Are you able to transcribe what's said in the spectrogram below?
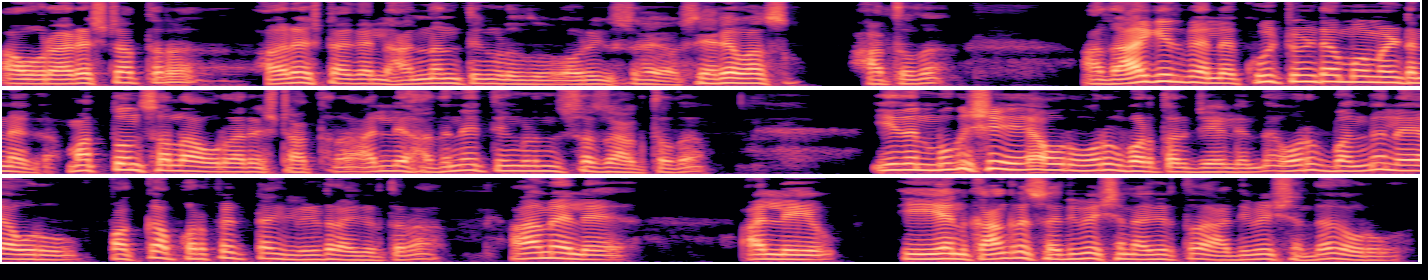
ಅವ್ರು ಅರೆಸ್ಟ್ ಆಗ್ತಾರೆ. ಅರೆಸ್ಟ್ ಆಗಿ ಅಲ್ಲಿ ಹನ್ನೊಂದು ತಿಂಗಳದು ಅವ್ರಿಗೆ ಸೆರೆವಾಸ ಆಗ್ತದೆ. ಅದಾಗಿದ ಮೇಲೆ ಕ್ವಿಟ್ ಇಂಡಿಯಾ ಮೂಮೆಂಟ್ನಾಗ ಮತ್ತೊಂದು ಸಲ ಅವ್ರು ಅರೆಸ್ಟ್ ಆಗ್ತಾರೆ. ಅಲ್ಲಿ ಹದಿನೈದು ತಿಂಗಳಿಂದ ಸಜಾ ಆಗ್ತದೆ. ಇದನ್ನು ಮುಗಿಸಿ ಅವರು ಹೊರಗೆ ಬರ್ತಾರೆ ಜೈಲಿಂದ. ಹೊರಗೆ ಬಂದಮೇಲೆ ಅವರು ಪಕ್ಕಾ ಪರ್ಫೆಕ್ಟಾಗಿ ಲೀಡರ್ ಆಗಿರ್ತಾರೆ. ಆಮೇಲೆ ಅಲ್ಲಿ ಈ ಏನು ಕಾಂಗ್ರೆಸ್ ಅಧಿವೇಶನ ಆಗಿರ್ತದೆ ಆ ಅಧಿವೇಶನದಾಗ ಅವರು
